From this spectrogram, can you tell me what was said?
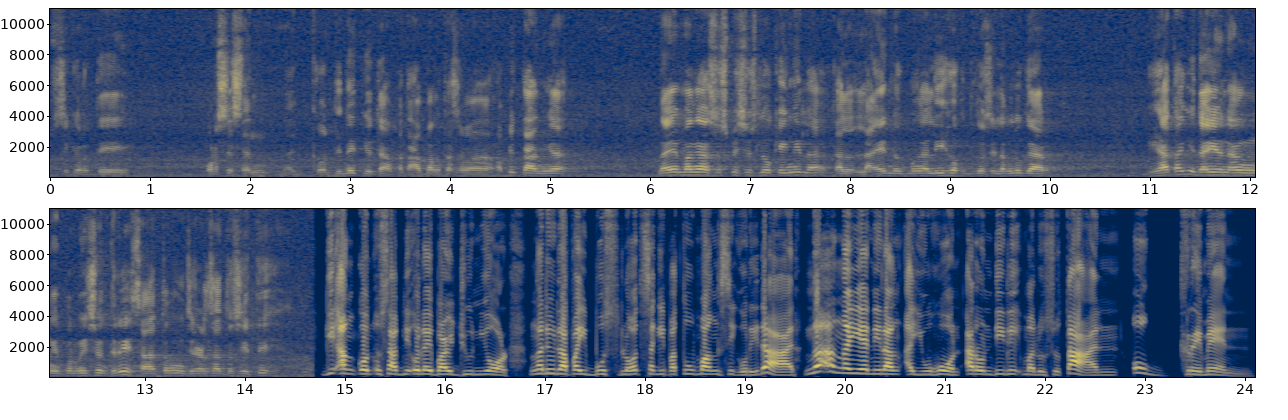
security forces and nag-coordinate yun ta, patabang ta sa mga kapitan nga na yung mga suspicious looking nila, kalain og mga lihok dito silang lugar, Ihatag yun dayon ang information diri sa atong General Santos City. Giangkon usab ni Ulaybar Jr. nga doon na pay buslot sa gipatumang seguridad nga angayan nilang ayuhon aron dili malusutan og krimen.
